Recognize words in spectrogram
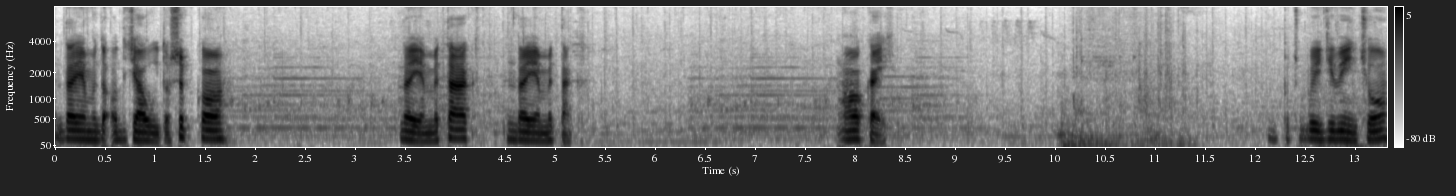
Dajemy do oddziału i to szybko. Dajemy tak, dajemy tak. Ok. Potrzebuję dziewięciu.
